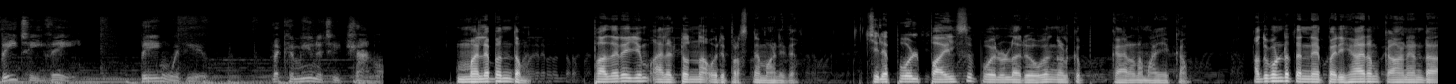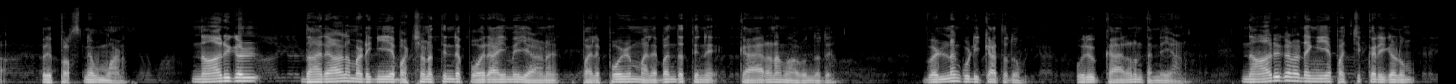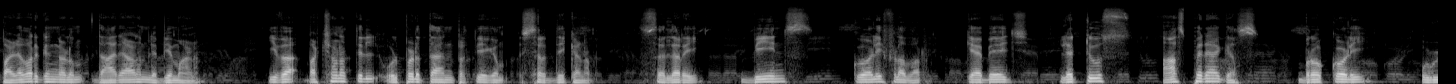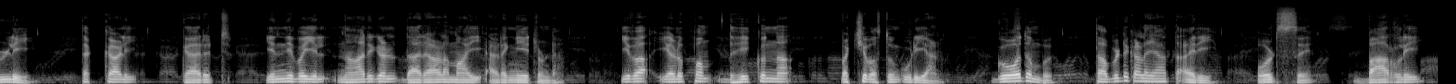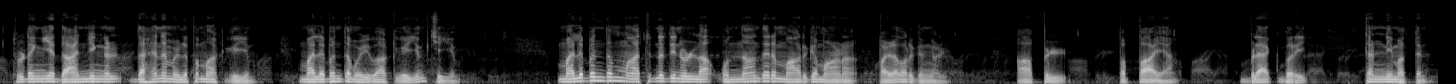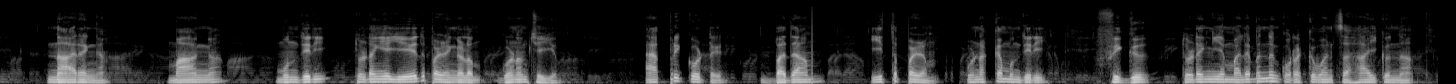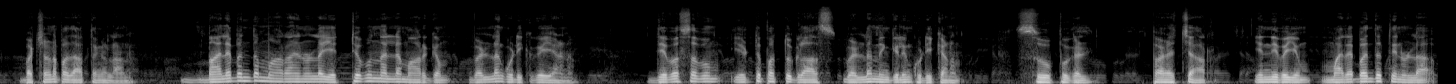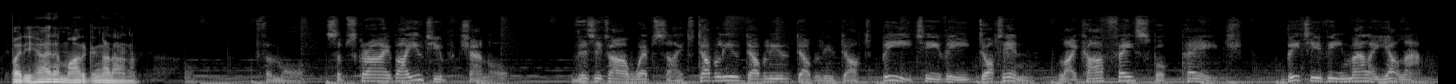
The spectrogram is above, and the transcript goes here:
BTV. Being with you. The community channel. മലബന്ധം പലരെയും അലട്ടുന്ന ഒരു പ്രശ്നമാണിത് ചിലപ്പോൾ പൈൽസ് പോലുള്ള രോഗങ്ങൾക്ക് കാരണമായേക്കാം അതുകൊണ്ട് തന്നെ പരിഹാരം കാണേണ്ട ഒരു പ്രശ്നവുമാണ് നാരുകൾ ധാരാളമടങ്ങിയ ഭക്ഷണത്തിന്റെ പോരായ്മയാണ് പലപ്പോഴും മലബന്ധത്തിന് കാരണമാകുന്നത് വെള്ളം കുടിക്കാത്തതും ഒരു കാരണം തന്നെയാണ് നാരുകളടങ്ങിയ പച്ചക്കറികളും പഴവർഗങ്ങളും ധാരാളം ലഭ്യമാണ്. ഇവ ഭക്ഷണത്തിൽ ഉൾപ്പെടുത്താൻ പ്രത്യേകം ശ്രദ്ധിക്കണം. Celery beans cauliflower cabbage lettuce asparagus broccoli ഉള്ളി തക്കാളി കാരറ്റ് എന്നിവയിൽ നാരുകൾ ധാരാളമായി അടങ്ങിയിട്ടുണ്ട്. ഇവ എളുപ്പം ദഹിക്കുന്ന ഭക്ഷ്യവസ്തു കൂടിയാണ്. ഗോതമ്പ് തവിട് കളയാത്ത അരി ഓട്സ് ബാർലി തുടങ്ങിയ ധാന്യങ്ങൾ ദഹനം എളുപ്പമാക്കുകയും മലബന്ധം ഒഴിവാക്കുകയും ചെയ്യും. മലബന്ധം മാറ്റുന്നതിനുള്ള ഒന്നാന്തരം മാർഗമാണ് പഴവർഗങ്ങൾ. ആപ്പിൾ പപ്പായ ബ്ലാക്ക്ബെറി തണ്ണിമത്തൻ നാരങ്ങ മാങ്ങ മുന്തിരി തുടങ്ങിയ ഏത് പഴങ്ങളും ഗുണം ചെയ്യും. ആപ്രിക്കോട്ട് ബദാം ഈത്തപ്പഴം ഉണക്കമുന്തിരി ഫിഗ് തുടങ്ങിയ മലബന്ധം കുറക്കുവാൻ സഹായിക്കുന്ന ഭക്ഷണ പദാർത്ഥങ്ങളാണ് മലബന്ധം മാറാനുള്ള ഏറ്റവും നല്ല മാർഗം വെള്ളം കുടിക്കുകയാണ് ദിവസവും എട്ട് പത്തു ഗ്ലാസ് വെള്ളമെങ്കിലും കുടിക്കണം സൂപ്പുകൾ പഴച്ചാർ എന്നിവയും മലബന്ധത്തിനുള്ള പരിഹാര മാർഗങ്ങളാണ്. Visit our website www.btv.in, like our Facebook page. BTV Malayalam.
